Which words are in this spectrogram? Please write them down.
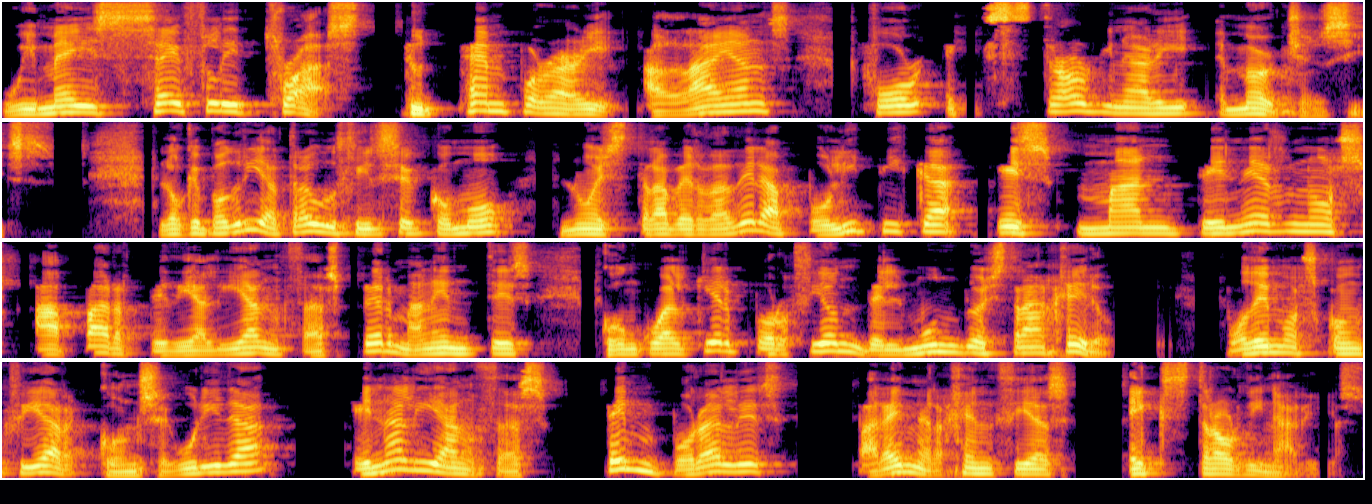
We may safely trust to temporary alliance for Extraordinary Emergencies, lo que podría traducirse como nuestra verdadera política es mantenernos aparte de alianzas permanentes con cualquier porción del mundo extranjero. Podemos confiar con seguridad en alianzas temporales para emergencias extraordinarias.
